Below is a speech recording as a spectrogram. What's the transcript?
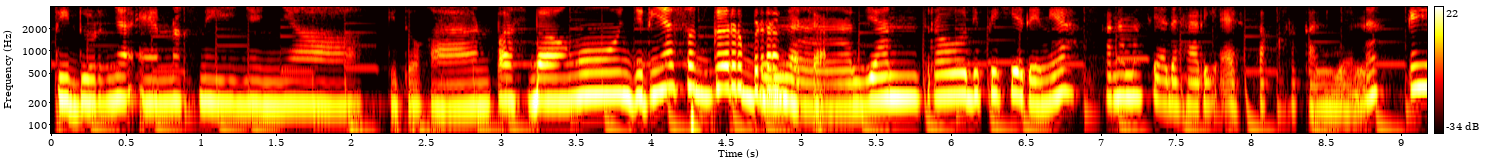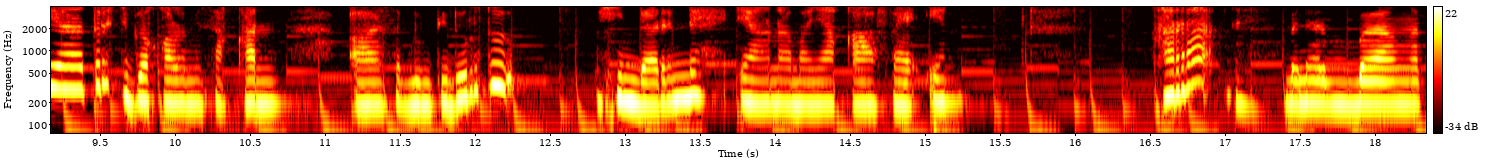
tidurnya enak nih nyenyak gitu kan. Pas bangun jadinya seger bener nggak Cak? Jangan terlalu dipikirin ya, karena masih ada hari esok rekan buana. Iya, terus juga kalau misalkan uh, sebelum tidur tuh hindarin deh yang namanya kafein. Karena Benar banget.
